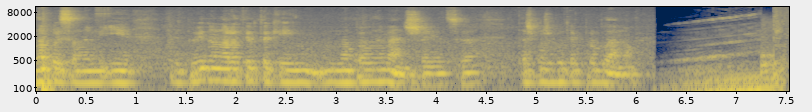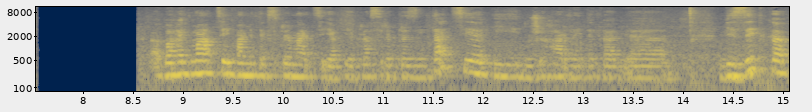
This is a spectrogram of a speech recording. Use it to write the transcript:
написаним і відповідно наратив такий напевне менше. І це теж може бути як проблема. Багатьма цей пам'ятник сприймається як якраз репрезентація і дуже гарна така е, візитка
